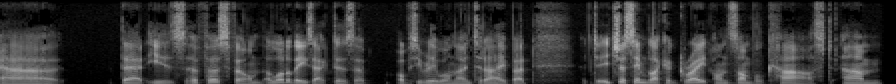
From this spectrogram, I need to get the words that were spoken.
uh, that is her first film. A lot of these actors are obviously really well known today, but it just seemed like a great ensemble cast. Um,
